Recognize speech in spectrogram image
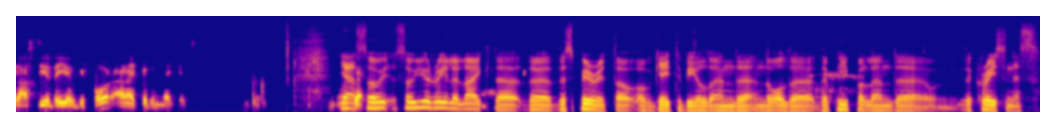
last year, the year before, and I couldn't make it. Yeah. Okay. So so you really like the the the spirit of, of Gatebil and uh, and all the the people and uh, the craziness.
